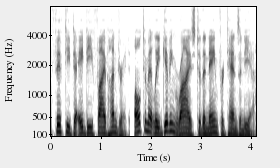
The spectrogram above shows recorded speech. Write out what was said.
50 to AD 500, ultimately giving rise to the name for Tanzania.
